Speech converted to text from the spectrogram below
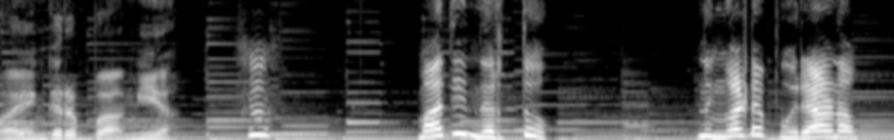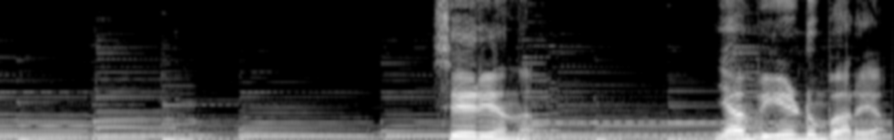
ഭയങ്കര ഭംഗിയാ. മതി നിർത്തു. നിങ്ങളുടെ പുരാണം ശരിയെന്നാ. ഞാൻ വീണ്ടും പറയാം.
